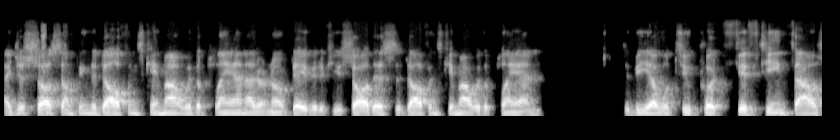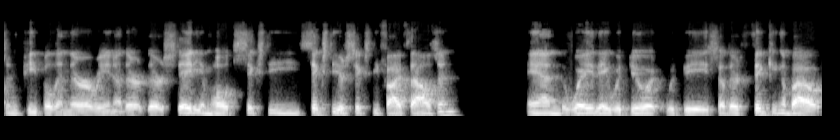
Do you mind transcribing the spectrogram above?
I just saw something. The Dolphins came out with a plan. I don't know, David, if you saw this. The Dolphins came out with a plan to be able to put 15,000 people in their arena. Their, their stadium holds 60, 60 or 65,000. And the way they would do it would be so they're thinking about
